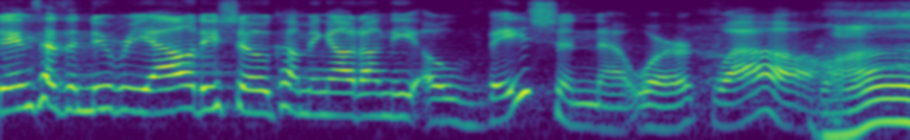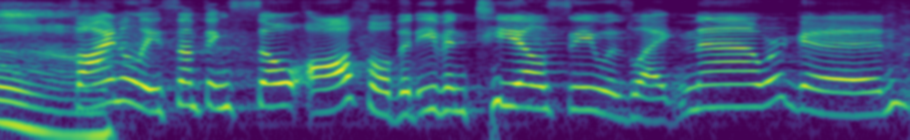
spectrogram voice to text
James has a new reality show coming out on the Ovation Network. Wow. Wow. Finally, something so awful that even TLC was like, nah, we're good.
